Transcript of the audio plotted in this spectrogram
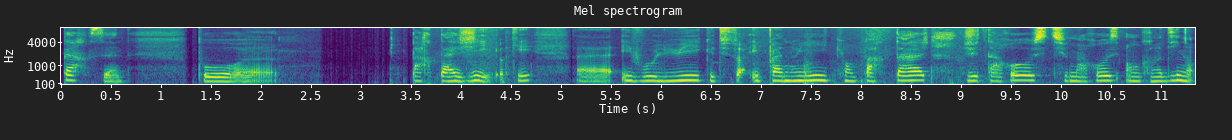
personne pour... Euh, partager, ok? Euh, Évoluer, que tu sois épanoui, qu'on partage, je t'arrose, tu m'arroses, on grandit, non.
